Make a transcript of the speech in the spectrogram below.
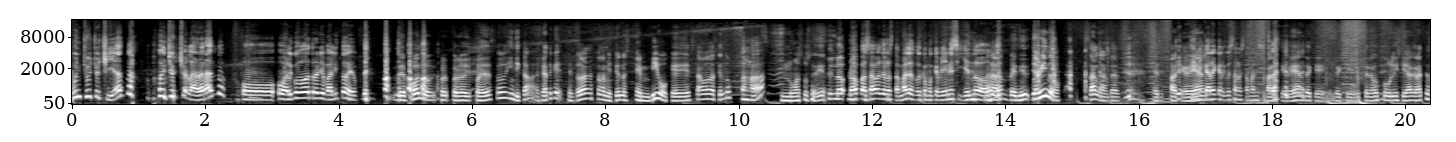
un chucho chillando, un chucho ladrando, o, o algún otro animalito de... de- de fondo. pero, pero por eso indicaba, fíjate que en todas las transmisiones en vivo que he estado haciendo, Ajá. no ha sucedido. No, no ha pasado el de los tamales, pues como que viene siguiendo... Ajá, venido- ya vino. Salgan, entonces, es para que Tiene vean. cara que le gustan los tamales. Para que vean de que, de que tenemos publicidad gratis.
